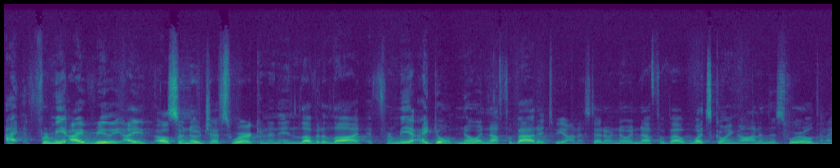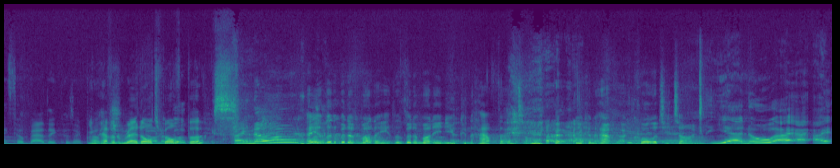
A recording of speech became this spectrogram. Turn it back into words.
I, for me, I really, I also know Jeff's work and, and love it a lot. For me, I don't know enough about it, to be honest. I don't know enough about what's going on in this world, and I feel badly because I probably You haven't read have all 12 book. books? I know. Hey, a little bit of money, a little bit of money, and you can have that time. You can have that quality time. Yeah, no, I, I,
